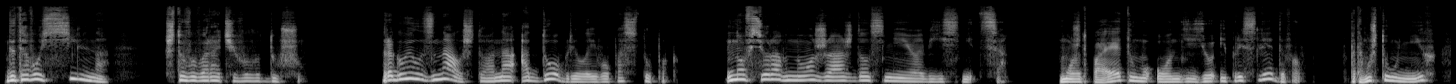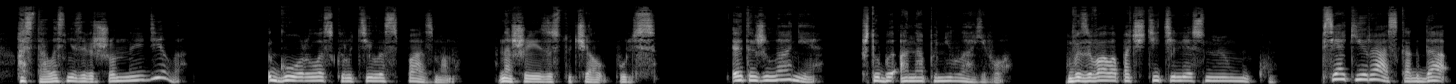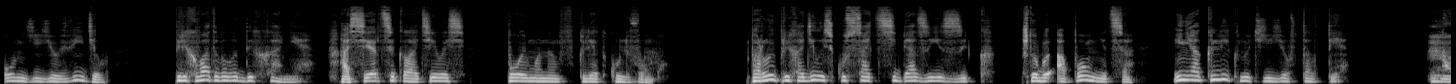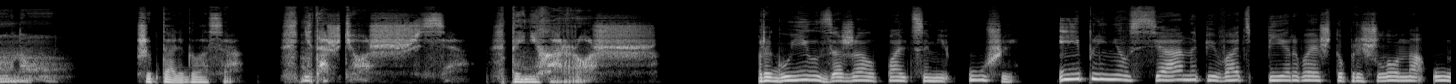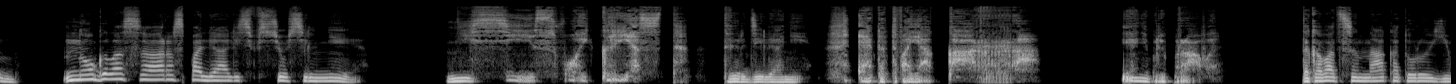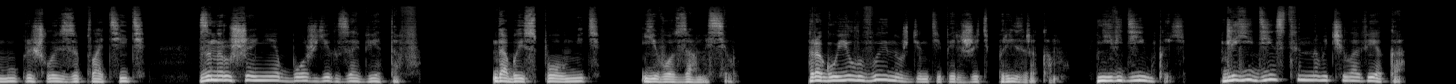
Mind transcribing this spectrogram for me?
до того сильно, что выворачивало душу. Рагуил знал, что она одобрила его поступок, но все равно жаждал с нею объясниться. Может, поэтому он ее и преследовал, потому что у них осталось незавершенное дело. Горло скрутило спазмом, на шее застучал пульс. Это желание, чтобы она поняла его, вызывало почти телесную муку. Всякий раз, когда он ее видел, перехватывало дыхание, а сердце колотилось пойманным в клетку львом. Порой приходилось кусать себя за язык, чтобы опомниться и не окликнуть ее в толпе. «Ну-ну», — шептали голоса, — «не дождешься, ты не хорош». Рагуил зажал пальцами уши и принялся напевать первое, что пришло на ум, но голоса распалялись все сильнее. «Неси свой крест», — твердили они, — «это твоя кара». И они были правы. Такова цена, которую ему пришлось заплатить за нарушение Божьих заветов, дабы исполнить его замысел. Рагуил вынужден теперь жить призраком невидимкой для единственного человека,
